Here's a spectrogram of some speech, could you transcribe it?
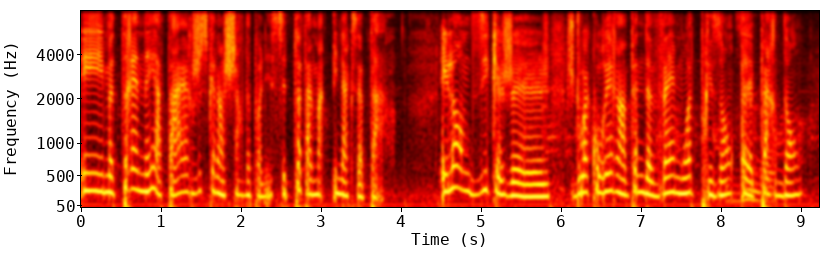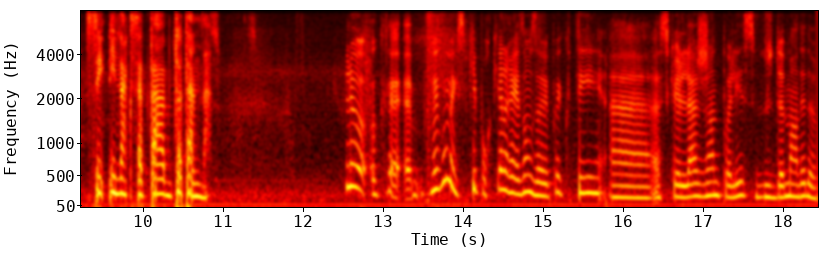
et il m'a traîné à terre jusque dans le char de police. C'est totalement inacceptable. Et là, on me dit que je, je dois courir en peine de 20 mois de prison. Euh, pardon. C'est inacceptable totalement. Là, euh, pouvez-vous m'expliquer pour quelle raison vous n'avez pas écouté à, à ce que l'agent de police vous demandait de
